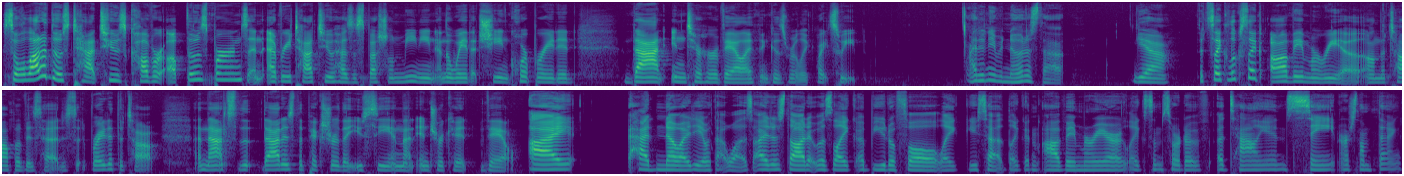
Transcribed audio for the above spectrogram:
So a lot of those tattoos cover up those burns and every tattoo has a special meaning and the way that she incorporated that into her veil I think is really quite sweet. I didn't even notice that. Yeah. It's like looks like Ave Maria on the top of his head. It's right at the top. And that's the that is the picture that you see in that intricate veil. I had no idea what that was. I just thought it was like a beautiful, like you said, like an Ave Maria or like some sort of Italian saint or something.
